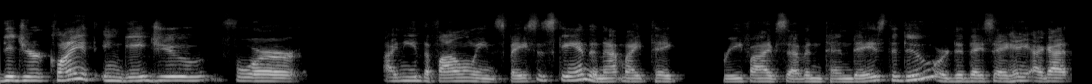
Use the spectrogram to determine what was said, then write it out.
did your client engage you for I need the following spaces scanned, and that might take three, five, seven, ten days to do? Or did they say, hey, I got,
